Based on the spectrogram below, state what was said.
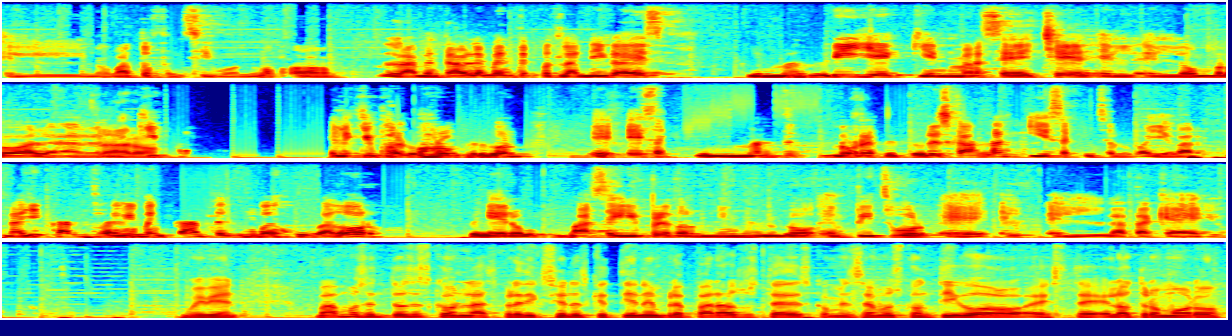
el novato ofensivo, ¿no? Ah, lamentablemente, pues la liga es quien más brille, quien más se eche el, el hombro al, al Claro. equipo. El equipo al hombro, perdón, eh, es a quien más los reflectores jalan y es a quien se lo va a llevar. Najee Harris a mí me encanta, es un buen jugador, pero va a seguir predominando en Pittsburgh eh, el, el ataque aéreo. Muy bien. Vamos entonces con las predicciones que tienen preparados ustedes. Comencemos contigo, este, el otro moro.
